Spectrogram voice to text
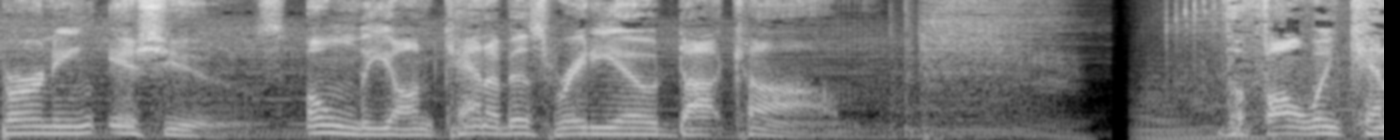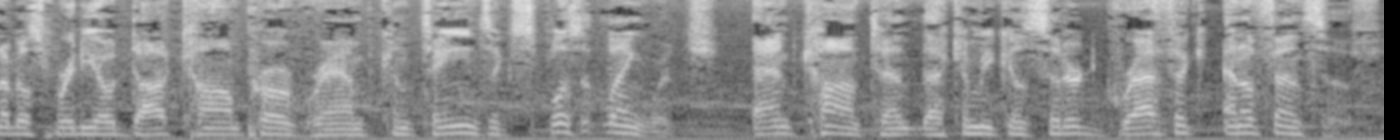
Burning Issues, only on CannabisRadio.com. The following CannabisRadio.com program contains explicit language and content that can be considered graphic and offensive.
